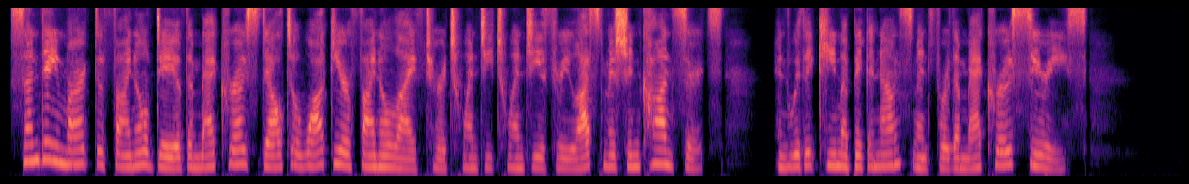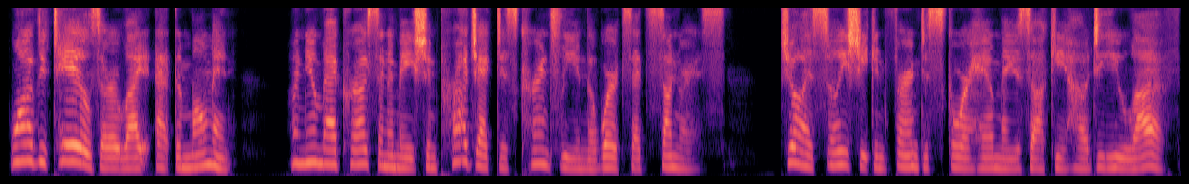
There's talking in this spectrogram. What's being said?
Sunday marked the final day of the Macross Delta Walküre Final Live Tour 2023 Last Mission concerts, and with it came a big announcement for the Macross series. While details are light at the moment, a new Macross animation project is currently in the works at Sunrise. Joe Hisaishi confirmed to score Hayao Miyazaki How Do You Live?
